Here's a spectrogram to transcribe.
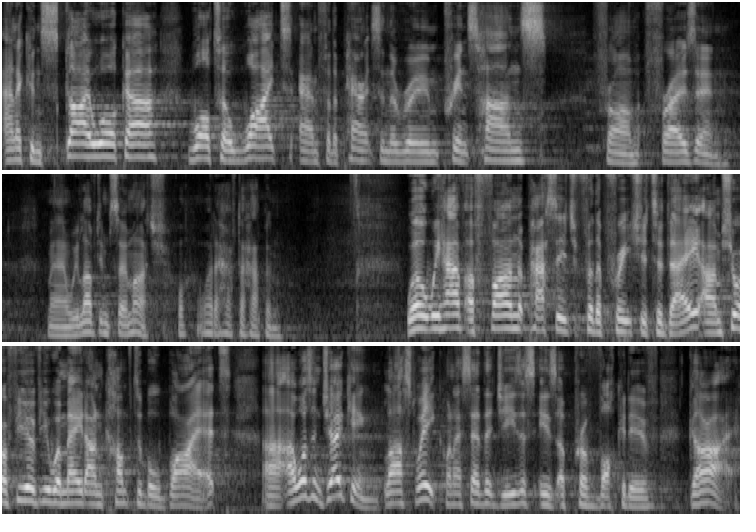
Anakin Skywalker, Walter White, and for the parents in the room, Prince Hans from Frozen. Man, we loved him so much. Why'd it have to happen? Well, we have a fun passage for the preacher today. I'm sure a few of you were made uncomfortable by it. Uh, I wasn't joking last week when I said that Jesus is a provocative guy.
